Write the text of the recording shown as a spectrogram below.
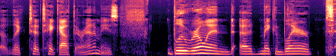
uh, like to take out their enemies. Blue Ruin, uh, Macon Blair.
